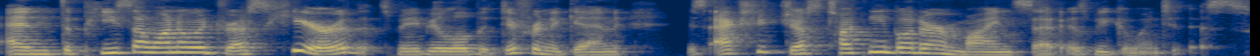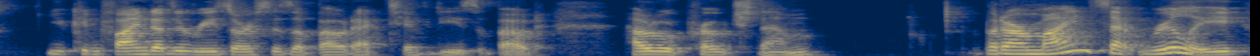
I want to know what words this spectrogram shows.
And the piece I want to address here, that's maybe a little bit different again, is actually just talking about our mindset as we go into this. You can find other resources about activities, about how to approach them. But our mindset really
